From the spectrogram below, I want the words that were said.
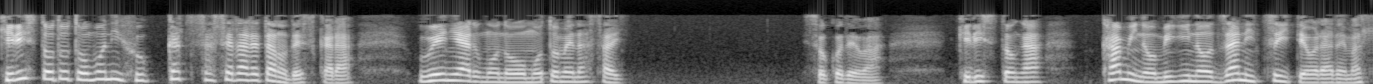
キリストと共に復活させられたのですから、上にあるものを求めなさい。そこでは、キリストが神の右の座についておられます。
